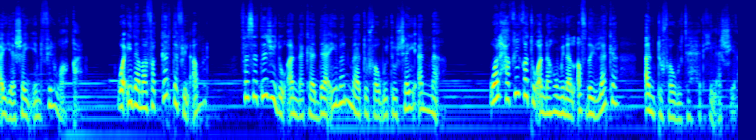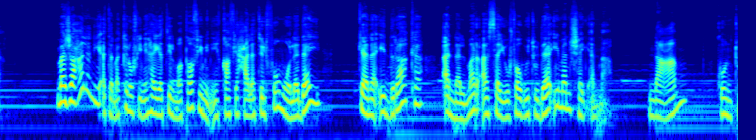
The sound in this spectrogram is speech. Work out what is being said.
أي شيء في الواقع. وإذا ما فكرت في الأمر فستجد أنك دائما ما تفوت شيئا ما والحقيقة أنه من الأفضل لك أن تفوت هذه الأشياء. ما جعلني أتمكن في نهاية المطاف من إيقاف حالة الفومو لدي كان إدراك أن المرء سيفوت دائما شيئا ما. نعم كنت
